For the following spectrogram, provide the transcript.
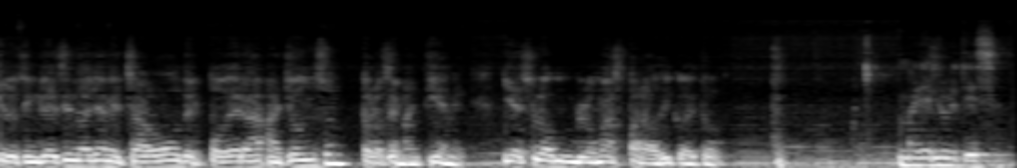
que los ingleses no hayan echado del poder a, Johnson, pero se mantiene. Y es lo, lo más paradójico de todo. María Lourdes.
